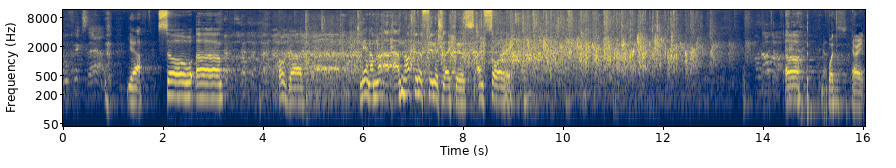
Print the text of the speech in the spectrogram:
we'll fix that. yeah. So, um, oh God. Man, I'm not, I, I'm not gonna finish like this. I'm sorry. Uh, what? All right.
